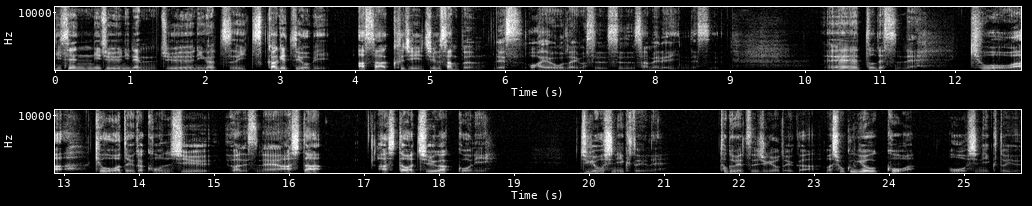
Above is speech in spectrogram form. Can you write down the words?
2022年12月5日月曜日朝9時13分です。おはようございます。鈴雨レインです。えーとですね今日は今日はというか今週はですね明日明日は中学校に授業をしに行くというね特別授業というか、まあ、職業講話をしに行くという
